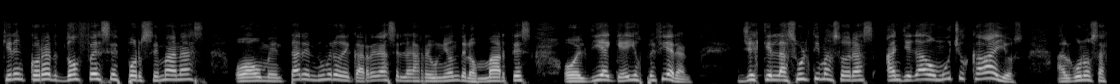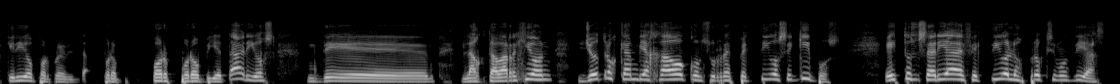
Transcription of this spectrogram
quieren correr dos veces por semana o aumentar el número de carreras en la reunión de los martes o el día que ellos prefieran. Y es que en las últimas horas han llegado muchos caballos, algunos adquiridos por, propieta- pro- por propietarios de la octava región y otros que han viajado con sus respectivos equipos. Esto se haría efectivo en los próximos días.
